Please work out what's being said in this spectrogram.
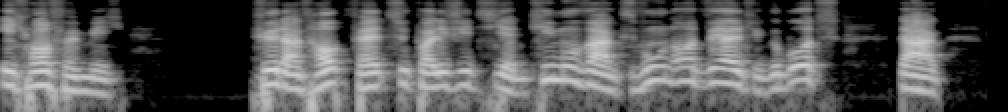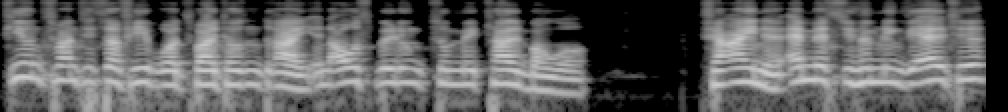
ich hoffe mich für das Hauptfeld zu qualifizieren. Timo Wachs, Wohnort Welte, Geburtstag 24. Februar 2003, in Ausbildung zum Metallbauer. Vereine MSC Hümmling Welte,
